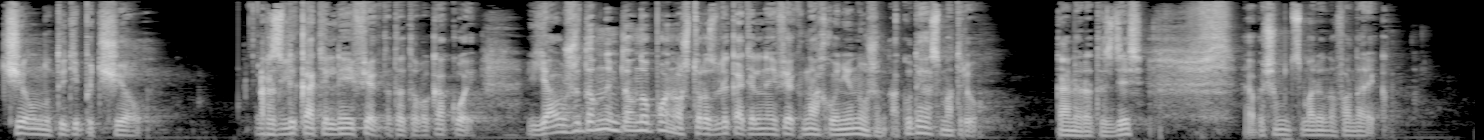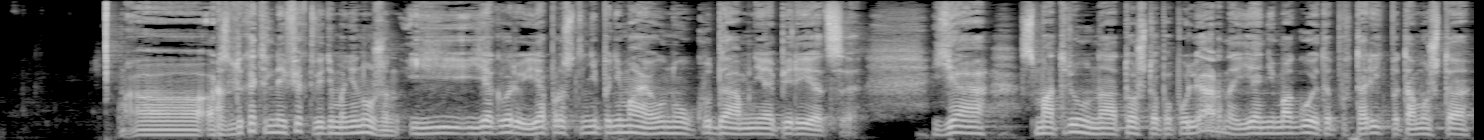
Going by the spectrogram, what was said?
чел, ну ты типа чел. Развлекательный эффект от этого какой? Я уже давным-давно понял, что развлекательный эффект нахуй не нужен. А куда я смотрю? Камера-то здесь. Я почему-то смотрю на фонарик. А, развлекательный эффект, видимо, не нужен. И я говорю, я просто не понимаю, ну, куда мне опереться. Я смотрю на то, что популярно, я не могу это повторить, потому что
